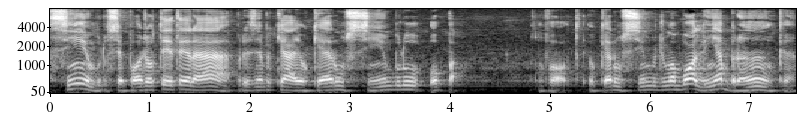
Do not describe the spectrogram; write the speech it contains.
Símbolo, você pode alterar. Por exemplo, que ah, eu quero um símbolo. Opa, volta. Eu quero um símbolo de uma bolinha branca.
